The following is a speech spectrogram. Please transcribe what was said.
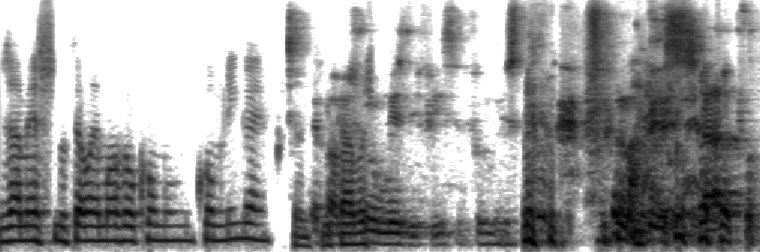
já mexes no telemóvel como, como ninguém. Portanto, Epá, acabas... foi um mês difícil, foi um mês, foi um mês chato.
